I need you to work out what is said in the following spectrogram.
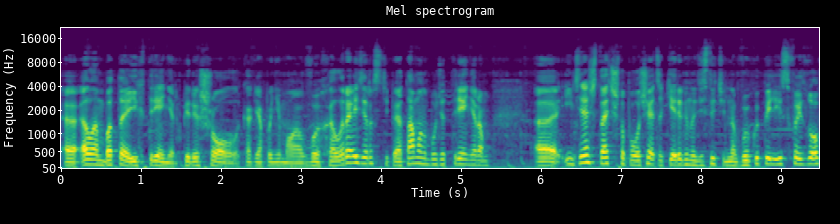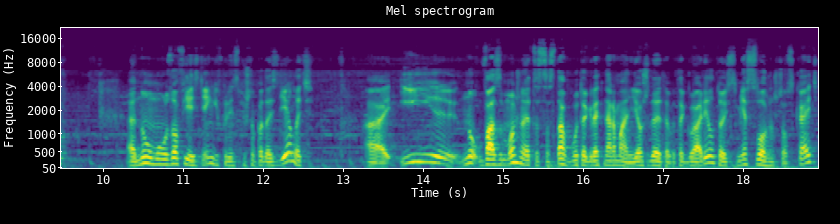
Э, LMBT, их тренер, перешел, как я понимаю, в Hellraisers. Теперь там он будет тренером. Э, интересно, кстати, что получается, Керригана действительно выкупили из фейзов. Ну, у Маузов есть деньги, в принципе, чтобы это сделать. И, ну, возможно, этот состав будет играть нормально. Я уже до этого это говорил, то есть мне сложно что сказать.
